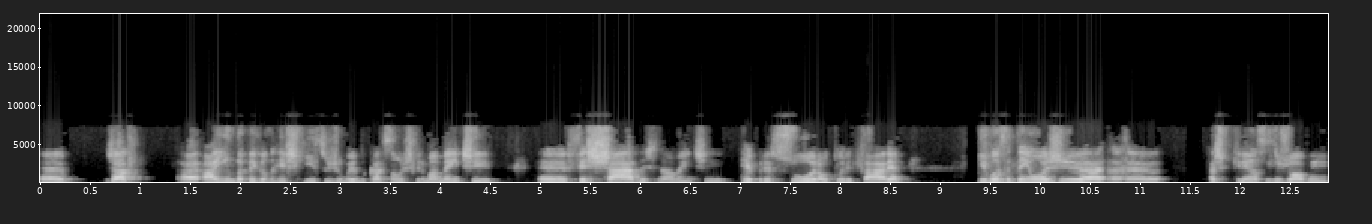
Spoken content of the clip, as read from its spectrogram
é, já ainda pegando resquícios de uma educação extremamente é, fechada, extremamente repressora, autoritária. E você tem hoje a, a, as crianças e jovens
